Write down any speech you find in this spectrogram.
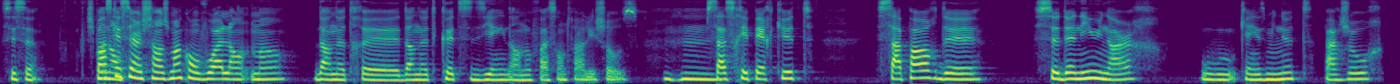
C'est ça. Je pense que c'est un changement qu'on voit lentement dans notre, euh, dans notre quotidien, dans nos façons de faire les choses. Mm-hmm. Ça se répercute. Ça part de se donner une heure ou 15 minutes par jour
